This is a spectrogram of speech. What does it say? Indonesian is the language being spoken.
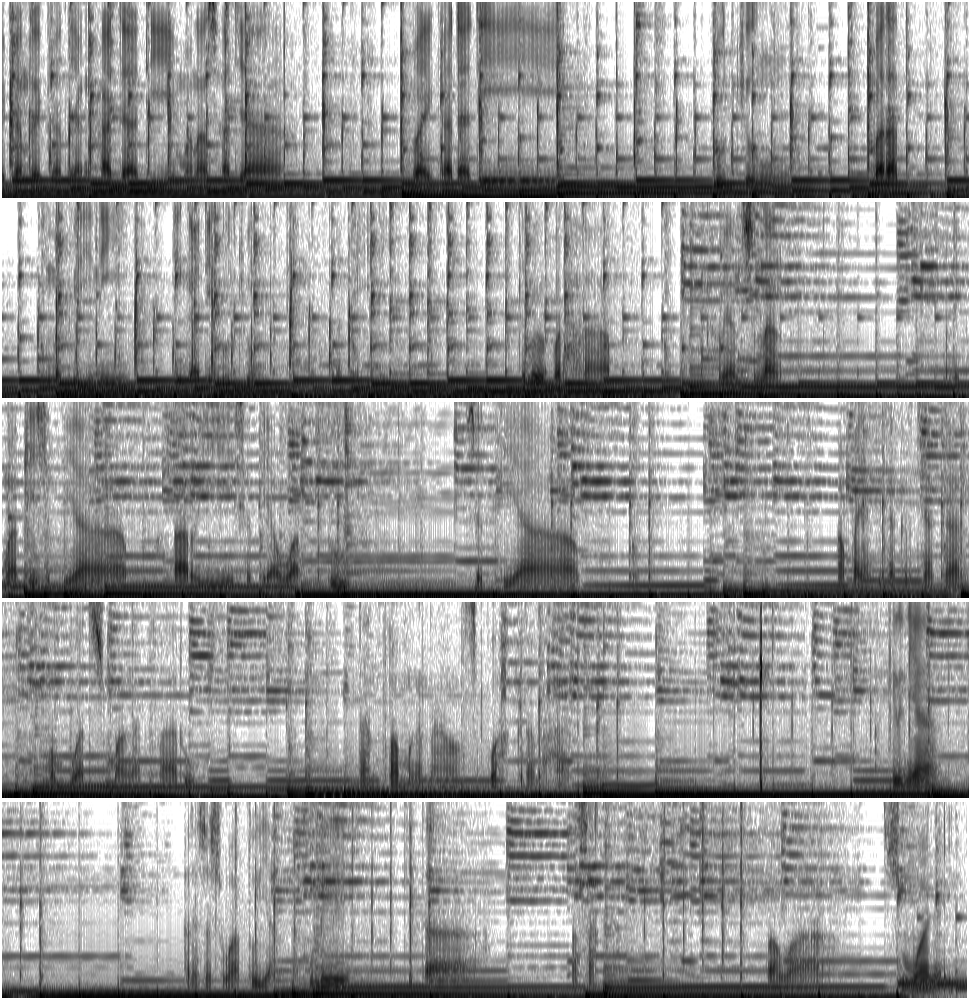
rekan-rekan yang ada di mana saja. Baik ada di ujung barat negeri ini hingga di ujung negeri ini. Kami berharap kalian senang menikmati setiap hari setiap waktu setiap apa yang kita kerjakan membuat semangat baru tanpa mengenal sebuah kelelahan. Akhirnya ada sesuatu yang boleh kita rasakan bahwa semuanya itu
